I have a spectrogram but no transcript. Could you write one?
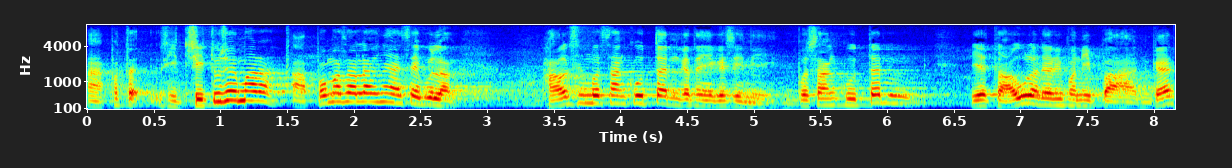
Ah, peta- di situ saya marah. Apa masalahnya? Saya bilang hal yang bersangkutan katanya ke sini. Bersangkutan ya tahulah dari panipahan kan,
